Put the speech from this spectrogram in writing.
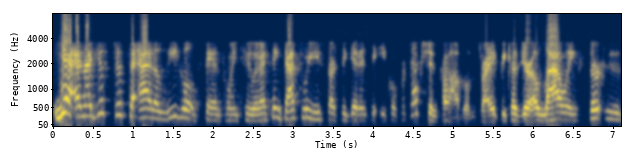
Yeah, and I just just to add a legal standpoint to it, I think that's where you start to get into equal protection problems, right? Because you're allowing certain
